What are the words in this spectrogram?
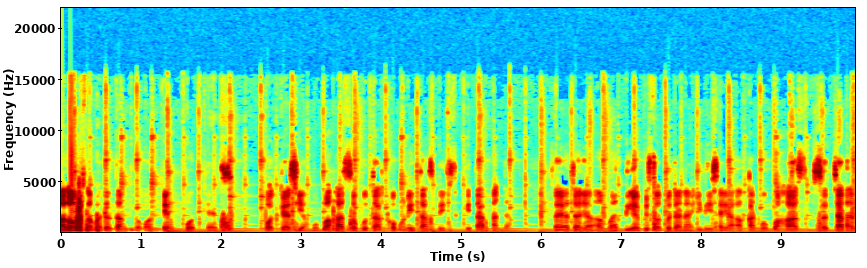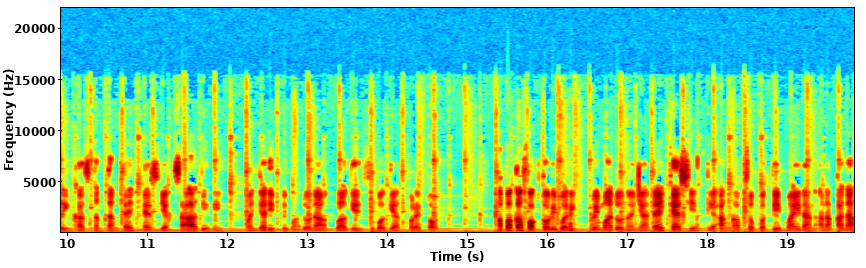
Halo, selamat datang di On Cam Podcast, podcast yang membahas seputar komunitas di sekitar Anda. Saya Cahya Ahmad, di episode perdana ini saya akan membahas secara ringkas tentang diecast yang saat ini menjadi primadona bagi sebagian kolektor. Apakah faktor dibalik primadonanya diecast yang dianggap seperti mainan anak-anak?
